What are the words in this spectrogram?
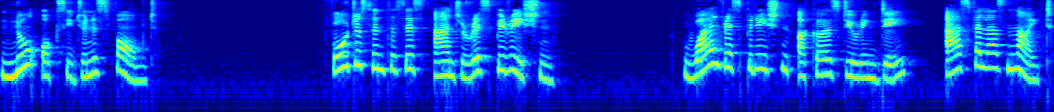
no oxygen is formed. Photosynthesis and respiration. While respiration occurs during day, as well as night.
